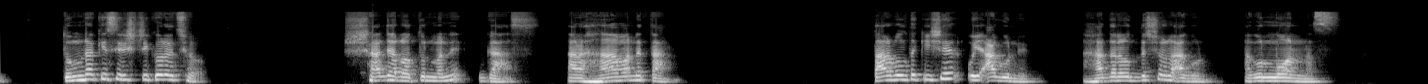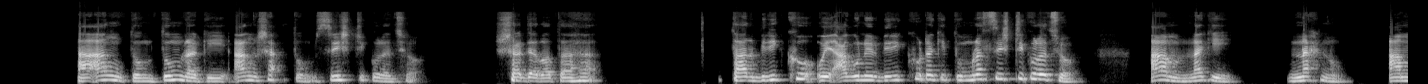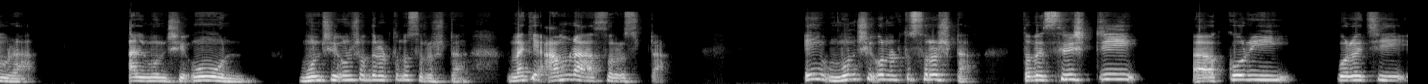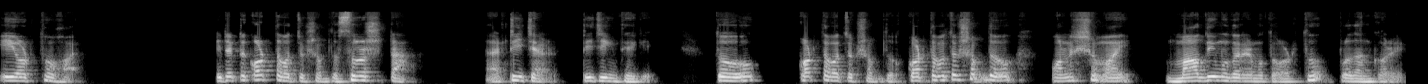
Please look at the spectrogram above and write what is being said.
তোমরা কি সৃষ্টি করেছ? সাজা রতন মানে গাছ, আর হা মানে তার। তার বলতে কিসের? ওই আগুনের। হাদার উদ্দেশ্য হলো আগুন আগুন মোয়ান্নাস। আংতুম তোমরা কি আংসাতুম সৃষ্টি করেছ? সাজারতাহা, তার বৃক্ষ, ওই আগুনের বৃক্ষটা কি তোমরা সৃষ্টি করেছ? আম নাকি নাহনু, আমরা আল মুন্সি উন মুন্সি উন শব্দের অর্থ হলো স্রষ্টা? নাকি আমরা স্রষ্টা? এই মুন্সি উন অর্থ স্রষ্টা? তবে সৃষ্টি করি, করেছি, এই অর্থ হয়। এটা একটা কর্তাবাচক শব্দ, স্রষ্টা টিচার টিচিং থেকে। তো কর্তাবাচক শব্দ কর্তাবাচক শব্দ অনেক সময় মাদি মুদারের মতো অর্থ প্রদান করে।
